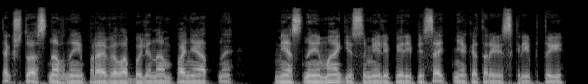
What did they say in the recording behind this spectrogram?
так что основные правила были нам понятны. Местные маги сумели переписать некоторые скрипты,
